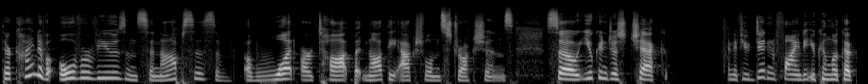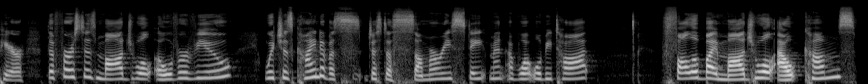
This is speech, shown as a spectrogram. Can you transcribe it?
they're kind of overviews and synopsis of, of what are taught, but not the actual instructions. So you can just check and if you didn't find it, you can look up here. The first is module overview, which is kind of a, just a summary statement of what will be taught, followed by module outcomes.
